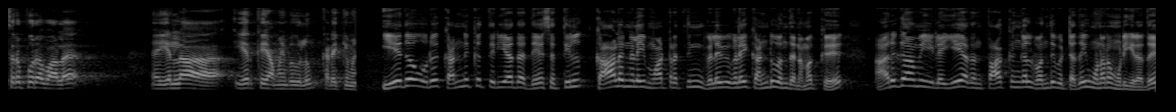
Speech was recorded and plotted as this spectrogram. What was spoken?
சிறப்புற வாழ எல்லா இயற்கை அமைப்புகளும் கிடைக்கும். ஏதோ ஒரு கண்ணுக்கு தெரியாத தேசத்தில் காலநிலை மாற்றத்தின் விளைவுகளை கண்டு வந்த நமக்கு அருகாமையிலேயே அதன் தாக்கங்கள் வந்துவிட்டதை உணர முடிகிறது.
